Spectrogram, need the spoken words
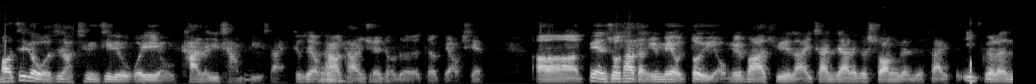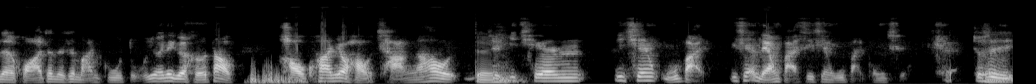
哦，这个我知道，蜻蜓激流我也有看了一场比赛，就是有看到台湾选手的的表现。啊，变说他等于没有队友，没办法去来参加那个双人的赛事，一个人的滑真的是蛮孤独，因为那个河道好宽又好长，然后就一千一千五百、一千两百、是一千五百公尺，就是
